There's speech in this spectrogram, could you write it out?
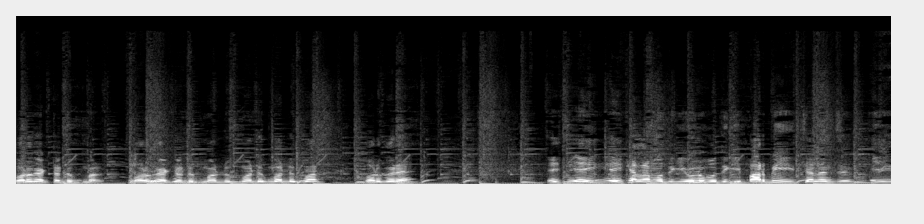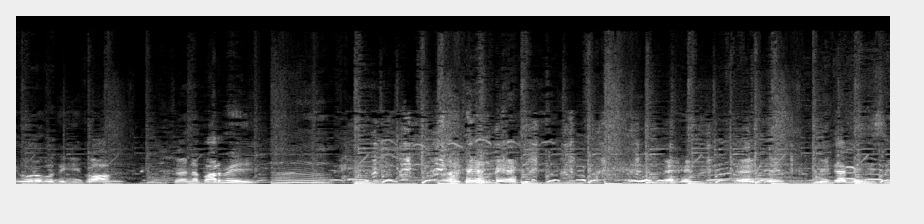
বড় করে একটা ডুক মার। বড় করে একটা ডুক মার ডুক মার ডুক মার ডুক মার। বড় করে এই এই এই খেলার মধ্যে কি অনুভূতি কি? পারবি? চ্যালেঞ্জ কি অনুভূতি কি? ক? না পারবি? এই যে ভিটামিন সি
